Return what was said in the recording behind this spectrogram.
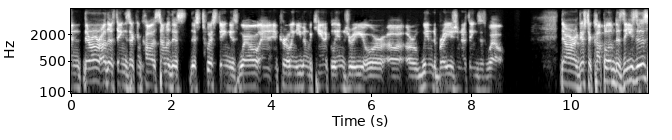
and there are other things that can cause some of this this twisting as well, and, and curling, even mechanical injury or uh, or wind abrasion or things as well. There are just a couple of diseases,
